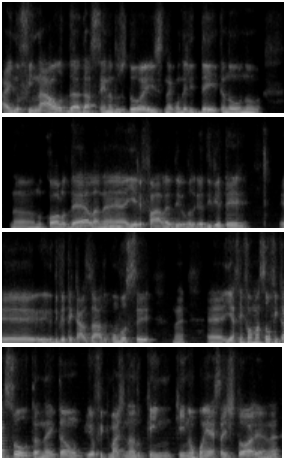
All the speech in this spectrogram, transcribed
Aí no final da, da cena dos dois, né? Quando ele deita no, no, no, no colo dela, né? Aí ele fala, eu, eu devia ter eu devia ter casado com você, né? É, e essa informação fica solta, né? Então eu fico imaginando quem, quem não conhece a história, né?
